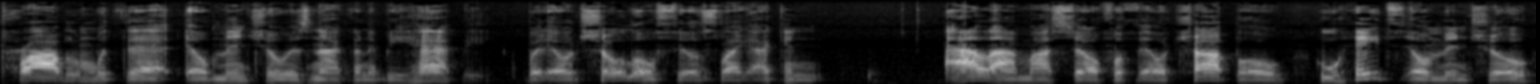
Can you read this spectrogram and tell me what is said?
Problem with that, El Mencho is not going to be happy, but El Cholo feels like I can ally myself with El Chapo, who hates El Mencho,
